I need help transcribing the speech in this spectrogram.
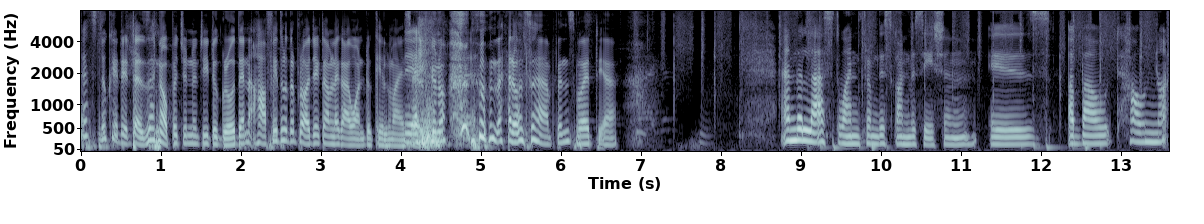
let's look at it as an opportunity to grow. Then halfway through the project, I'm like, I want to kill myself. Yeah. You know, that also happens. But yeah. And the last one from this conversation is about how not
